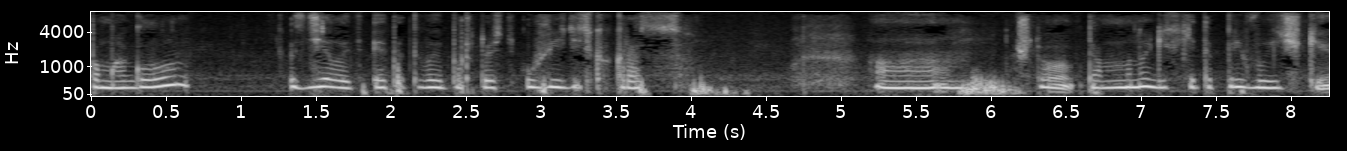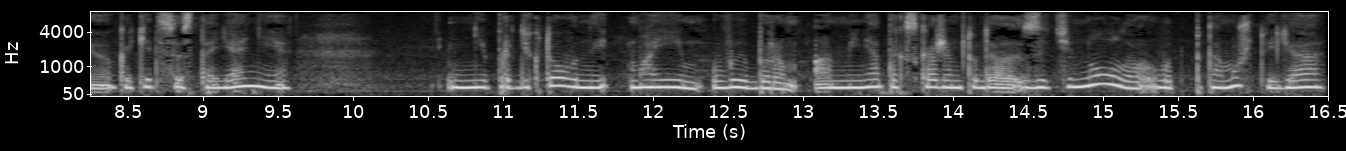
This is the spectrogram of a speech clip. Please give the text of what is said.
помогло сделать этот выбор, то есть увидеть как раз, а, что там многие какие-то привычки, какие-то состояния, не продиктованный моим выбором, а меня, так скажем, туда затянуло, вот потому что я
